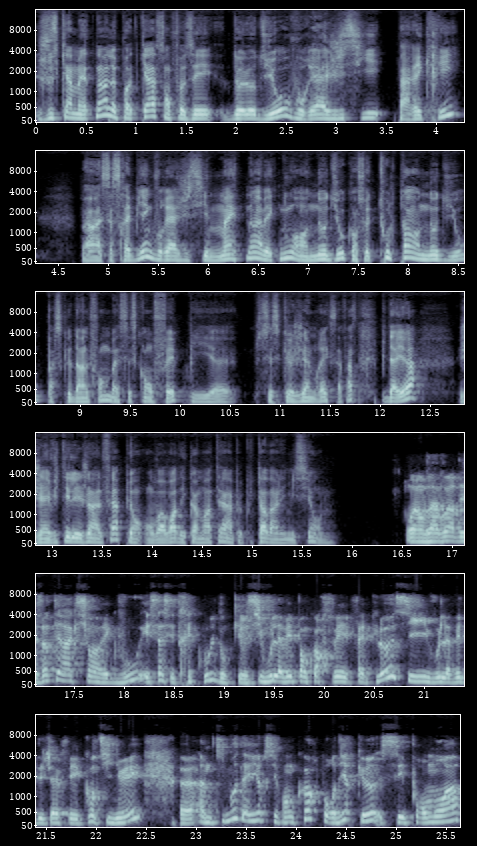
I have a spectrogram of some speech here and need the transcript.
jusqu'à maintenant, le podcast, on faisait de l'audio, vous réagissiez par écrit. Ben, ça serait bien que vous réagissiez maintenant avec nous en audio, qu'on soit tout le temps en audio, parce que dans le fond, ben, c'est ce qu'on fait, puis euh, c'est ce que j'aimerais que ça fasse. Puis d'ailleurs, j'ai invité les gens à le faire, puis on, va avoir des commentaires un peu plus tard dans l'émission. Ouais, on va avoir des interactions avec vous et ça c'est très cool. Donc euh, si vous l'avez pas encore fait, faites-le. Si vous l'avez déjà fait, continuez. Euh, un petit mot d'ailleurs sur Encore pour dire que c'est pour moi.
